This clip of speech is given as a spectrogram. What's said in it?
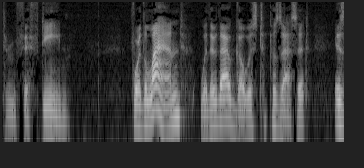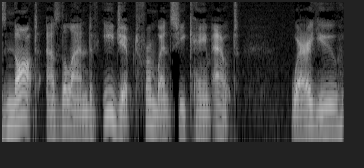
through 15. For the land, whither thou goest to possess it, is not as the land of Egypt from whence ye came out, where you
